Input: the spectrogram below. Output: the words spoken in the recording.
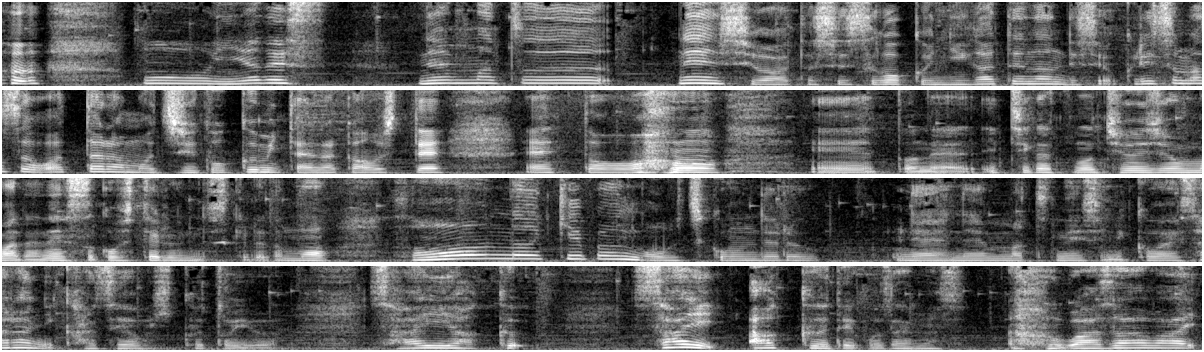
もう嫌です。年末年始は私すごく苦手なんですよ。クリスマス終わったらもう地獄みたいな顔してえっと えっとね1月の中旬までね過ごしてるんですけれどもそんな気分が落ち込んでるね年末年始に加えさらに風邪をひくという最悪最悪でございます。災い。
